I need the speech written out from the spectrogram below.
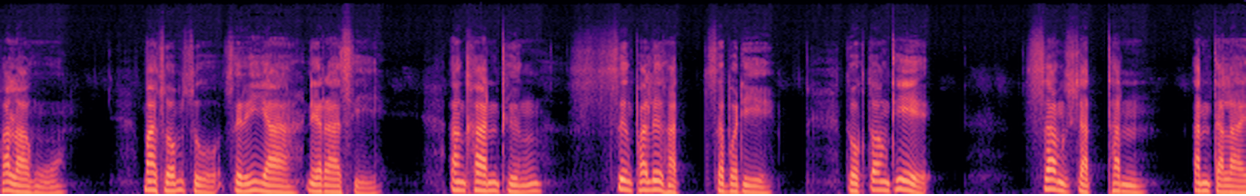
พระราหู มาสวมสู่สริยาในราศีอังคารถึงซึ่งพระฤหัดสบดีถูกต้องที่สร้างจัดทันอันตราย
